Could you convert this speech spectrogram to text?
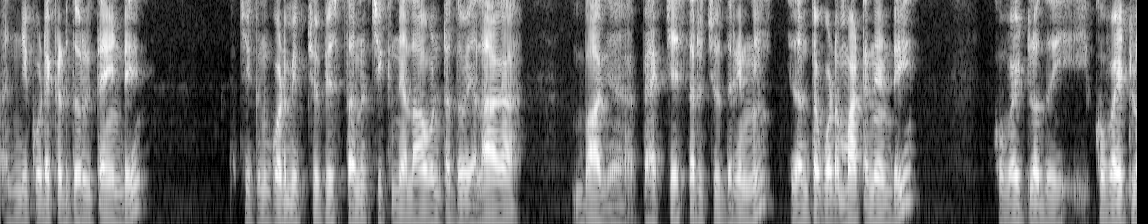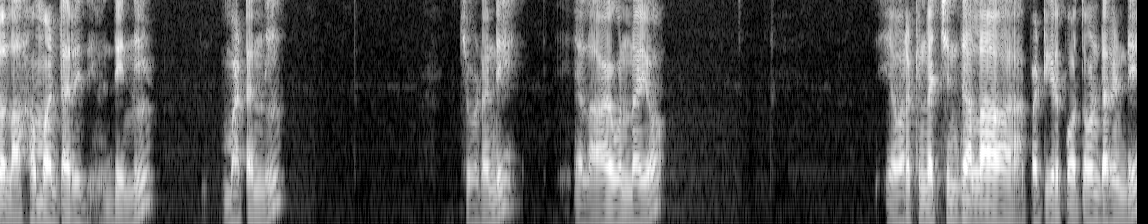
అన్నీ కూడా ఇక్కడ దొరుకుతాయండి. చికెన్ కూడా మీకు చూపిస్తాను చికెన్ ఎలా ఉంటుందో ఎలాగా బాగా ప్యాక్ చేస్తారు చూద్దరిని కానీ ఇదంతా కూడా మటన్ అండి. కువైట్లో కువైట్లో లహం అంటారు ఇది దీన్ని మటన్ని. చూడండి ఎలా ఉన్నాయో. ఎవరికి నచ్చింది అలా పట్టుకెళ్ళిపోతూ ఉంటారండి.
